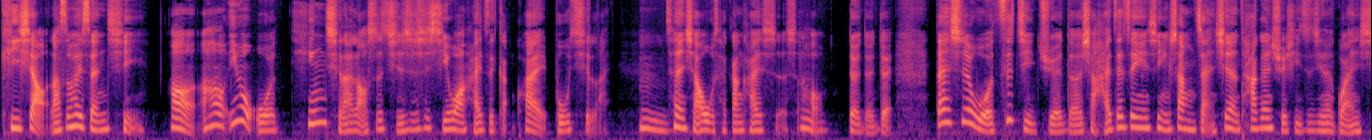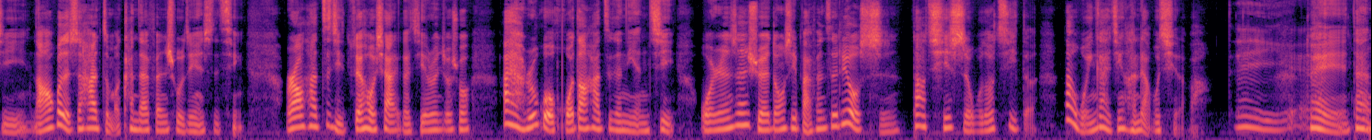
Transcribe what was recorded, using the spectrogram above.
踢笑，老师会生气，哦，然后因为我听起来，老师其实是希望孩子赶快补起来，嗯，趁小五才刚开始的时候，嗯、对对对。但是我自己觉得，小孩在这件事情上展现了他跟学习之间的关系，然后或者是他怎么看待分数这件事情，然后他自己最后下一个结论就是说：“哎呀，如果活到他这个年纪，我人生学的东西百分之六十到七十我都记得，那我应该已经很了不起了吧？”对对，但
